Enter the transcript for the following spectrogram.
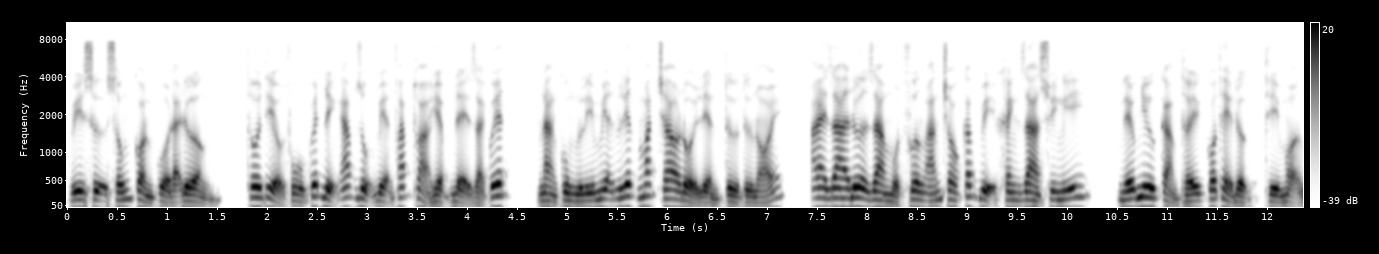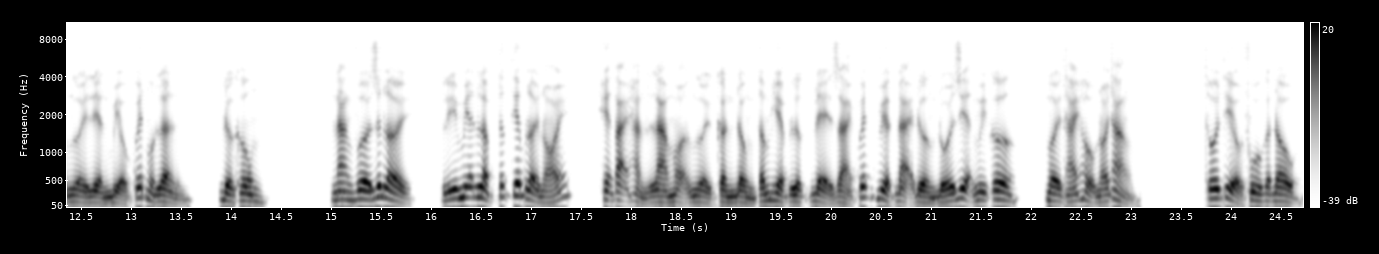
Vì sự sống còn của đại đường, Thôi Tiểu Phù quyết định áp dụng biện pháp thỏa hiệp để giải quyết, nàng cùng Lý Miễn liếc mắt trao đổi liền từ từ nói, ai ra đưa ra một phương án cho các vị khanh gia suy nghĩ, nếu như cảm thấy có thể được thì mọi người liền biểu quyết một lần, được không? Nàng vừa dứt lời, Lý Miễn lập tức tiếp lời nói, hiện tại hẳn là mọi người cần đồng tâm hiệp lực để giải quyết việc đại đường đối diện nguy cơ, mời Thái Hậu nói thẳng. Thôi tiểu phu gật đầu,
